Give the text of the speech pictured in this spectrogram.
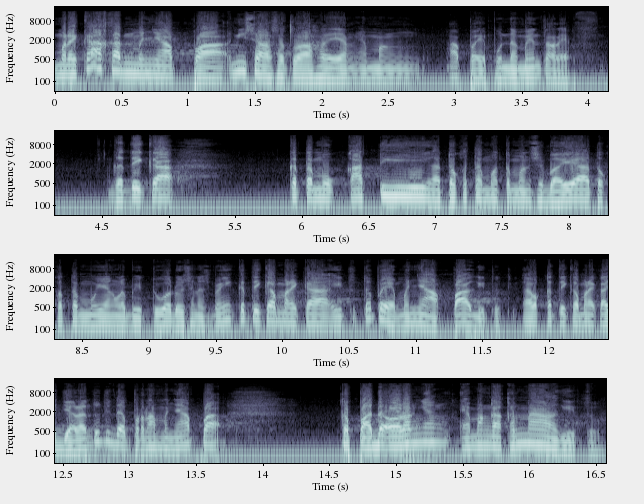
mereka akan menyapa. Ini salah satu hal yang emang apa ya fundamental ya. Ketika ketemu cutting atau ketemu teman sebaya atau ketemu yang lebih tua dosen dan sebagainya ketika mereka itu tuh apa ya menyapa gitu Eh, ketika mereka jalan tuh tidak pernah menyapa kepada orang yang emang nggak kenal gitu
